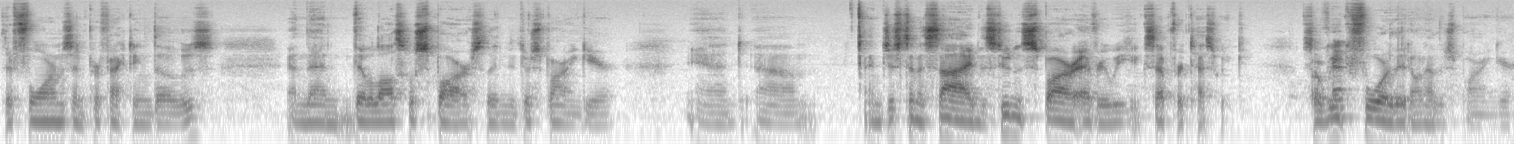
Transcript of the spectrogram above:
their forms and perfecting those. And then they will also spar, so they need their sparring gear. And um, and just an aside, the students spar every week except for test week. So Okay. week four, they don't have their sparring gear.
